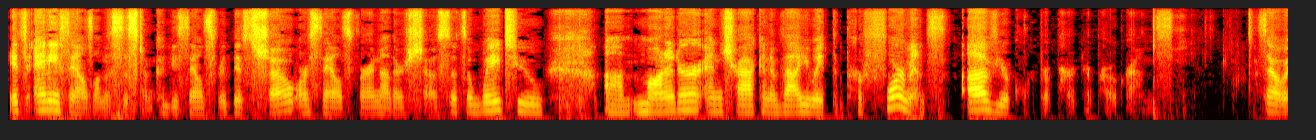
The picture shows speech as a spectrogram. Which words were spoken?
It's any sales on the system. Could be sales for this show or sales for another show. So it's a way to um, monitor and track and evaluate the performance of your corporate partner programs. So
